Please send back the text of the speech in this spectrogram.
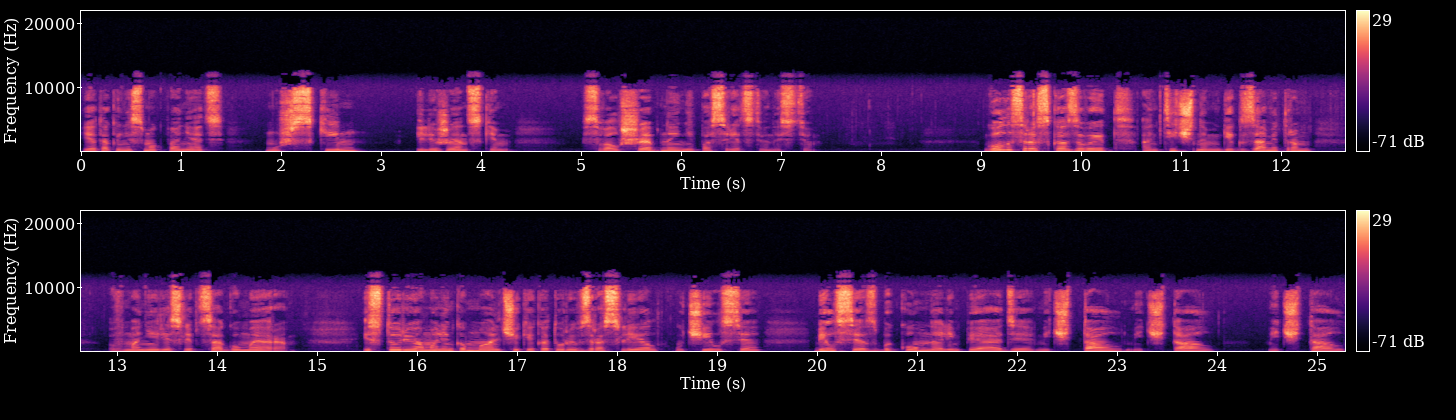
Я так и не смог понять, мужским или женским, с волшебной непосредственностью. Голос рассказывает античным гекзаметром в манере слепца Гумера — Историю о маленьком мальчике, который взрослел, учился, бился с быком на Олимпиаде, мечтал, мечтал, мечтал.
